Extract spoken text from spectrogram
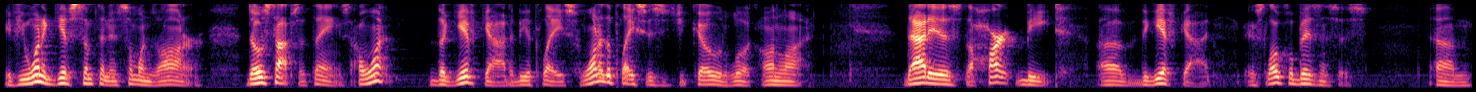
if you want to give something in someone's honor, those types of things, I want the gift guide to be a place, one of the places that you go and look online that is the heartbeat of the gift guide. It's local businesses. Um,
